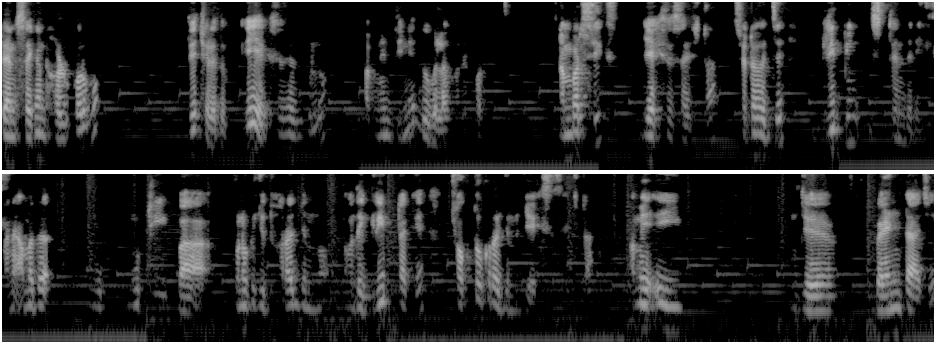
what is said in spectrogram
টেন সেকেন্ড হোল্ড করব, দিয়ে ছেড়ে দেবো। এই এক্সারসাইজগুলো আপনি দিনে দুবেলা করে করবেন। নাম্বার সিক্স যে এক্সারসাইজটা সেটা হচ্ছে গ্রিপিং স্ট্রেন্থেনিং মানে আমাদের মুঠি বা কোনো কিছু ধরার জন্য আমাদের গ্রিপটাকে শক্ত করার জন্য যে এক্সারসাইজটা আমি এই যে ব্যান্ডটা আছে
